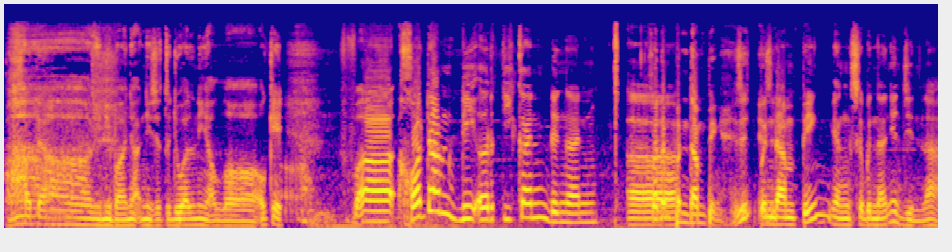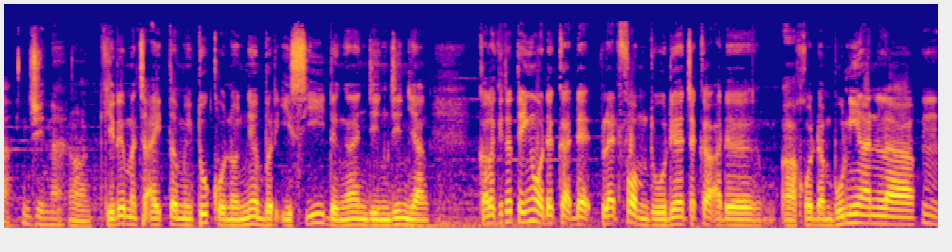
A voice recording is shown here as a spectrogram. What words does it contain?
Khadam Ah, ini banyak ni saya terjual ni, Allah. Okey. Uh, khodam diertikan dengan uh, Khadam pendamping? Is it? Is pendamping yang sebenarnya jin lah. it? Jin lah Ha, kira macam item itu kononnya berisi dengan jin-jin yang kalau kita tengok dekat that platform tu dia cakap ada uh, khodam bunian lah, Hmm.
